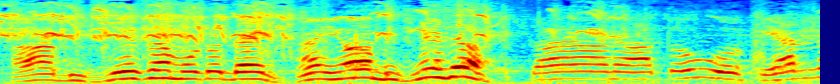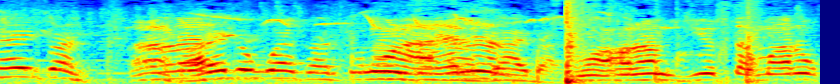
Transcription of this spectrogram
હા બિઝનેસ છે મોટો દઈ હા અહીંયા બિઝનેસ છે? કારણ આ તો હું ખ્યાલ નહીં પણ ઘરે તો કોઈ કરતો નહીં. મોહરમ જીવ તમારું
